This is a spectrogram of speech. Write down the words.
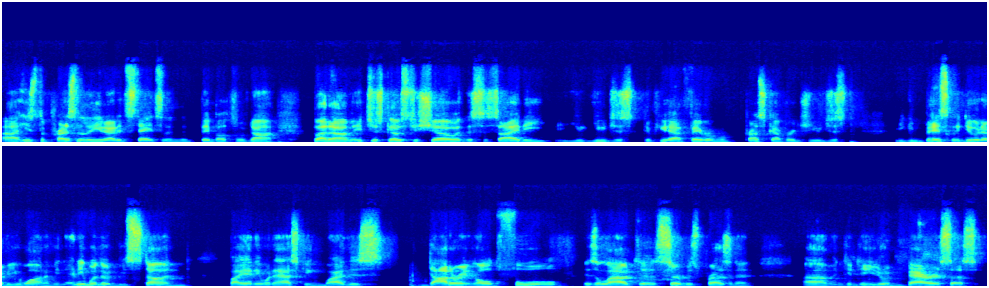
Uh, he's the president of the United States, and then they both moved on. But um, it just goes to show in this society, you you just if you have favorable press coverage, you just you can basically do whatever you want. I mean, anyone that would be stunned by anyone asking why this doddering old fool is allowed to serve as president um, and continue to embarrass us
